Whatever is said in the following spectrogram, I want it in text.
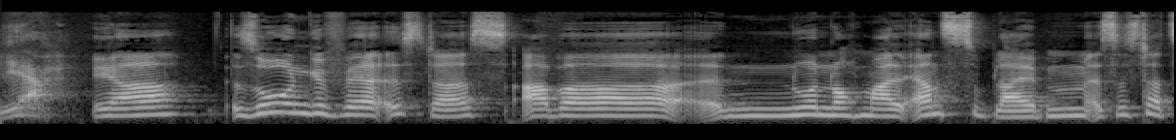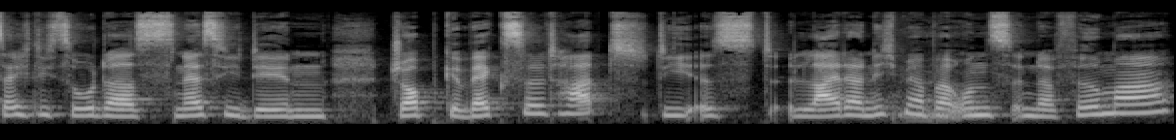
Ja. Ja, so ungefähr ist das. Aber äh, nur noch mal ernst zu bleiben. Es ist tatsächlich so, dass Nessie den Job gewechselt hat. Die ist leider nicht mehr bei uns in der Firma.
